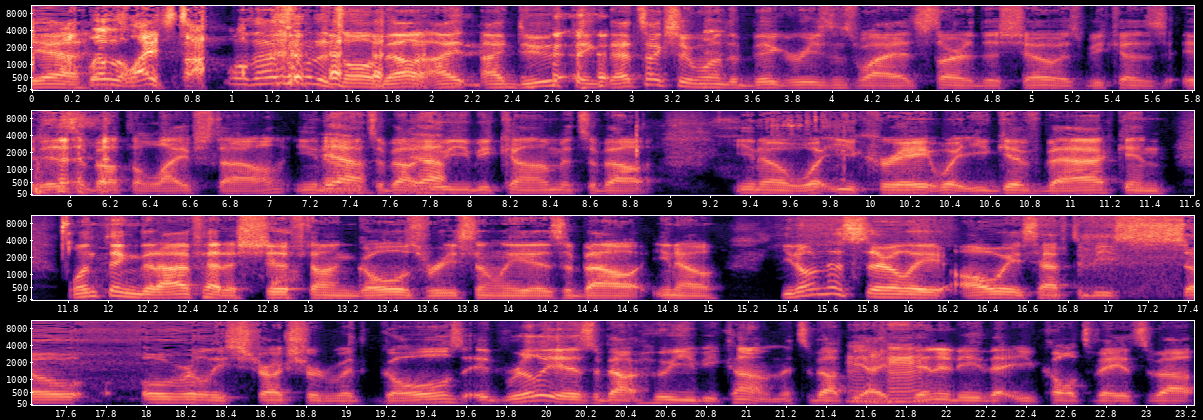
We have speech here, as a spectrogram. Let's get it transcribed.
Yeah. well, the lifestyle. Well, that's what it's all about. I, I do think that's actually one of the big reasons why I started this show is because it is about the lifestyle. You know, yeah, it's about yeah. who you become. It's about, you know, what you create, what you give back. And one thing that I've had a shift on goals recently is about, you know, you don't necessarily always have to be so overly structured with goals. It really is about who you become. It's about the mm-hmm. identity that you cultivate. It's about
